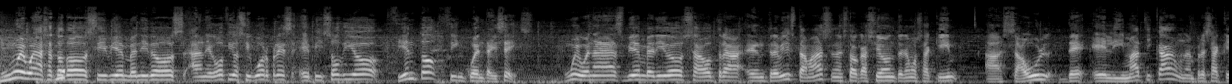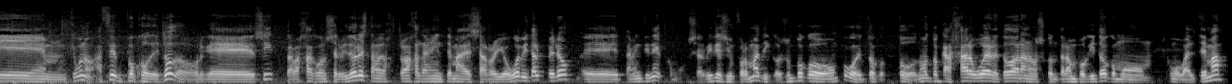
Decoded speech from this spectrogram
Muy buenas a todos y bienvenidos a Negocios y WordPress, episodio 156. Muy buenas, bienvenidos a otra entrevista más. En esta ocasión tenemos aquí a Saúl de Elimática, una empresa que, bueno, hace un poco de todo, porque sí, trabaja con servidores, trabaja también en tema de desarrollo web y tal, pero eh, también tiene como servicios informáticos, un poco, un poco de todo, todo, ¿no? Toca hardware, de todo, ahora nos contará un poquito cómo, cómo va el tema.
